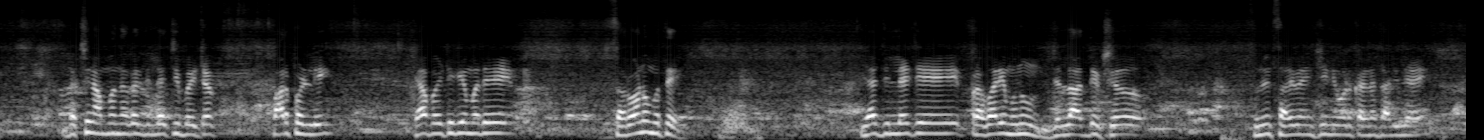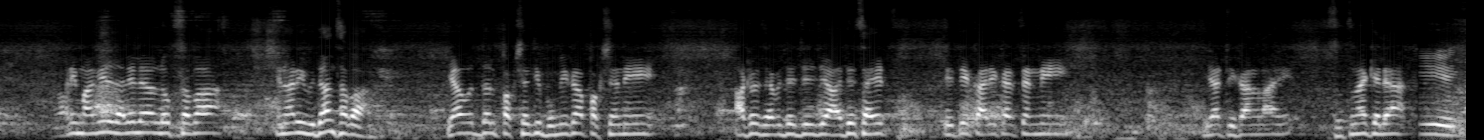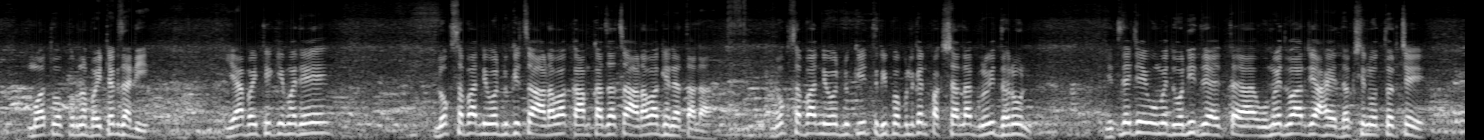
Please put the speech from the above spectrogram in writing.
दक्षिण अहमदनगर जिल्ह्याची बैठक पार पडली. या बैठकीमध्ये सर्वानुमते या जिल्ह्याचे प्रभारी म्हणून जिल्हा अध्यक्ष सुनील साळवे यांची निवड करण्यात आलेली आहे. आणि मागे झालेल्या लोकसभा येणारी विधानसभा याबद्दल पक्षाची भूमिका पक्षाने आठवले साहेबांचे जे जे आदेश आहेत ते ते कार्यकर्त्यांनी या ठिकाणला सूचना केल्या. ही महत्त्वपूर्ण बैठक झाली. या बैठकीमध्ये लोकसभा निवडणुकीचा आढावा कामकाजाचा आढावा घेण्यात आला. लोकसभा निवडणुकीत रिपब्लिकन पक्षाला गृहीत धरून इथले जे उमेद दोन्ही जे आहेत, उमेदवार जे आहे दक्षिणोत्तरचे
